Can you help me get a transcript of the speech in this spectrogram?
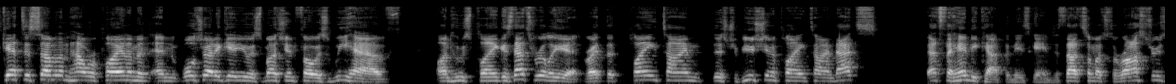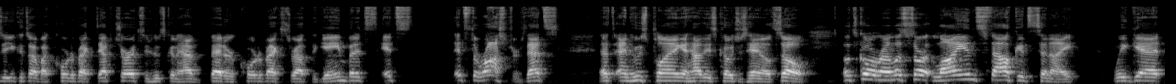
get to some of them, how we're playing them, and, and we'll try to give you as much info as we have on who's playing, because that's really it, right? The playing time, distribution of playing time, that's that's the handicap in these games. It's not so much the rosters that you can talk about quarterback depth charts and who's going to have better quarterbacks throughout the game, but it's it's it's the rosters. That's that's and who's playing and how these coaches handle it. So let's go around. Let's start Lions Falcons tonight. We get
